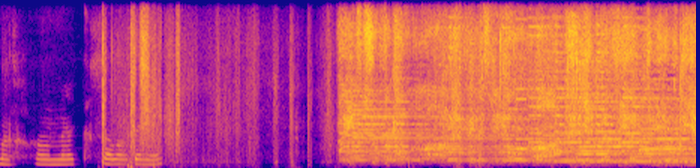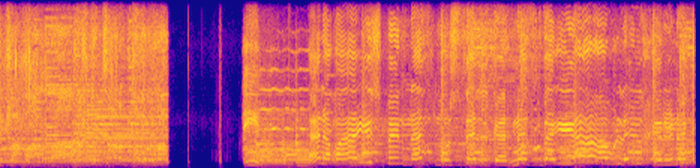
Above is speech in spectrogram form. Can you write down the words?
Bakalım kısalar deniyor. انا عايش بالناس مش سالكة ناس بياعة وللخير ناس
